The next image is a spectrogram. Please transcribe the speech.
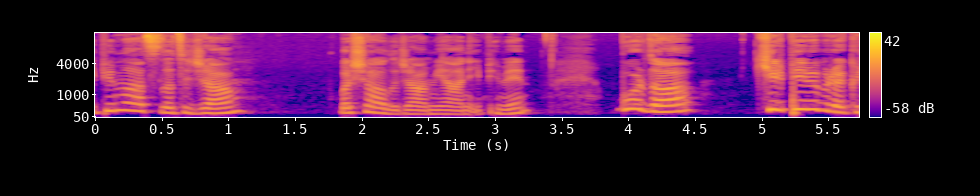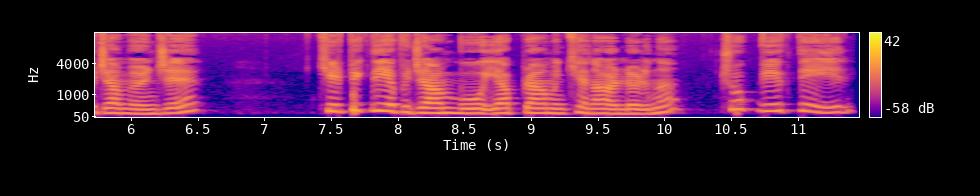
İpimi atlatacağım. Başa alacağım yani ipimi. Burada kirpiğimi bırakacağım önce. Kirpikli yapacağım bu yaprağımın kenarlarını. Çok büyük değil.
